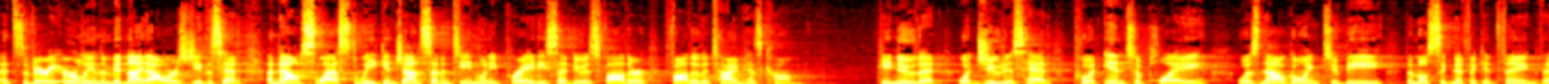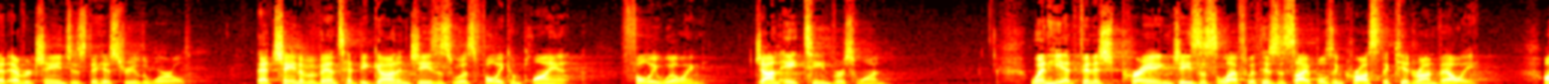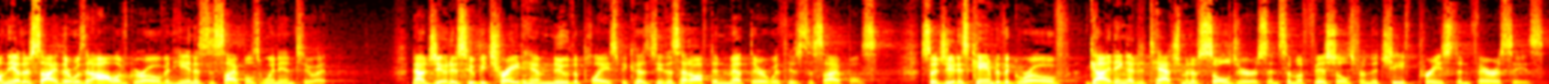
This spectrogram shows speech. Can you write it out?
It's very early in the midnight hours. Jesus had announced last week in John 17 when he prayed, he said to his Father, Father, the time has come. He knew that what Judas had put into play was now going to be the most significant thing that ever changes the history of the world. That chain of events had begun, and Jesus was fully compliant, fully willing. John 18, verse 1. When he had finished praying, Jesus left with his disciples and crossed the Kidron Valley. On the other side, there was an olive grove, and he and his disciples went into it. Now, Judas, who betrayed him, knew the place because Jesus had often met there with his disciples. So Judas came to the grove, guiding a detachment of soldiers and some officials from the chief priests and Pharisees.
